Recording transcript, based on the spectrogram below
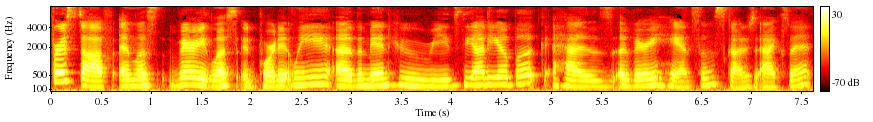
First off, and less, very less importantly, uh, the man who reads the audiobook has a very handsome Scottish accent.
